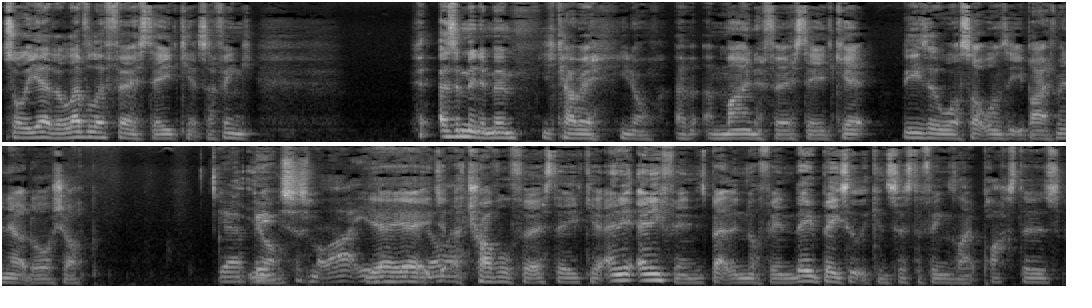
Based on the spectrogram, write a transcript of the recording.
so, yeah, the level of first aid kits, I think, as a minimum, you carry, you know, a, a minor first aid kit. These are the sort of ones that you buy from an outdoor shop. Yeah, boots or something like that. Yeah, yeah, don't it's they? a travel first aid kit. Any anything is better than nothing. They basically consist of things like plasters.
